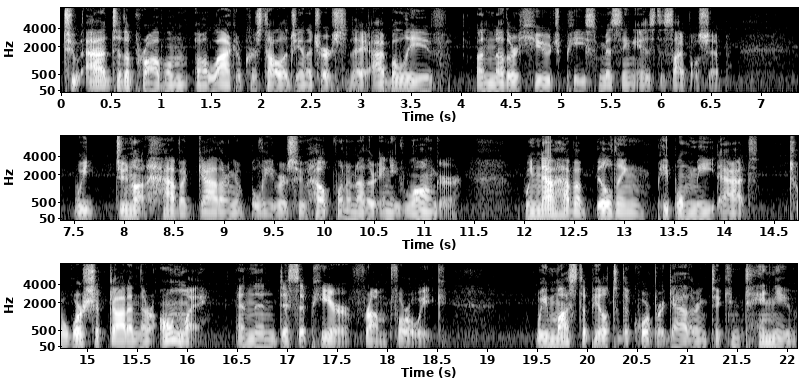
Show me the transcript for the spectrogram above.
To add to the problem of a lack of Christology in the church today, I believe another huge piece missing is discipleship. We do not have a gathering of believers who help one another any longer we now have a building people meet at to worship God in their own way and then disappear from for a week. We must appeal to the corporate gathering to continue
